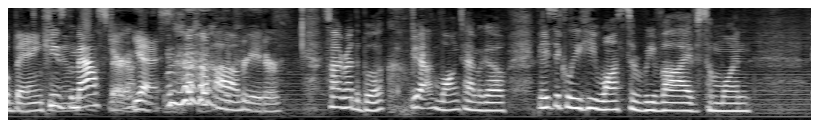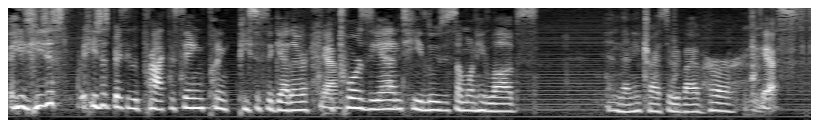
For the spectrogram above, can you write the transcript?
obeying. He's him. the master. Yes. the creator. So I read the book Yeah. a long time ago. Basically, he wants to revive someone. He's, he's just he's just basically practicing putting pieces together. Yeah. Towards the end, he loses someone he loves, and then he tries to revive her. Yes.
